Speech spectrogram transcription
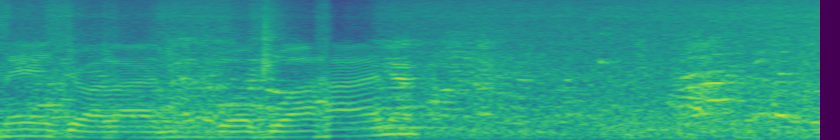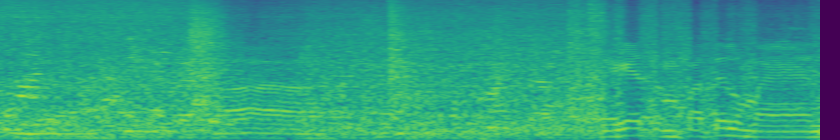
Nih jualan buah-buahan. Ini tempatnya lumayan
